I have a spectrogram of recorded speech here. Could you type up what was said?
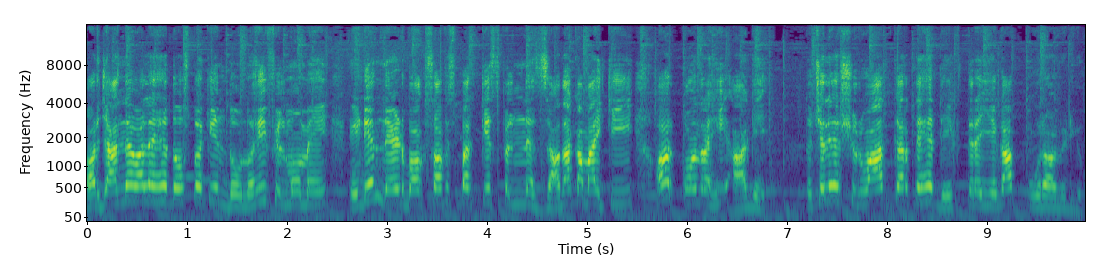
और जानने वाले हैं दोस्तों कि इन दोनों ही फ़िल्मों में इंडियन नेट बॉक्स ऑफ़िस पर किस फ़िल्म ने ज़्यादा कमाई की और कौन रही आगे। तो चलिए शुरुआत करते हैं, देखते रहिएगा पूरा वीडियो।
